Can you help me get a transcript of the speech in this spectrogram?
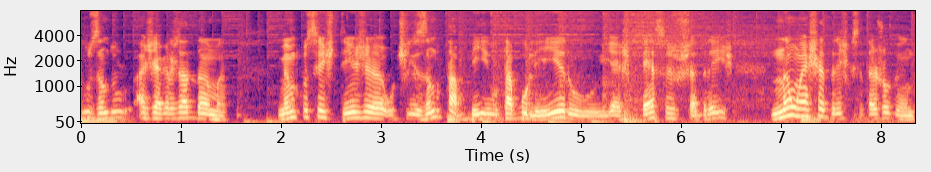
usando as regras da dama. Mesmo que você esteja utilizando o tabuleiro e as peças do xadrez, não é xadrez que você está jogando.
